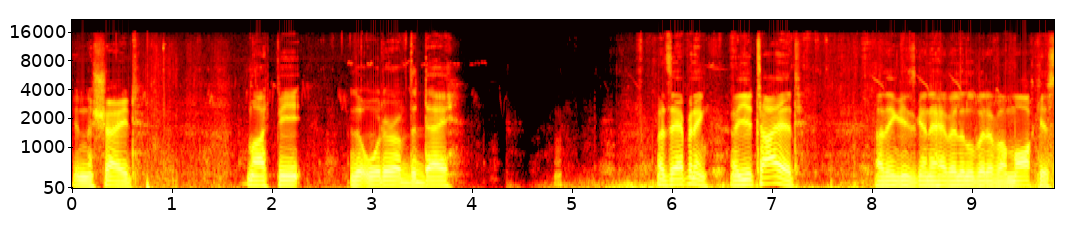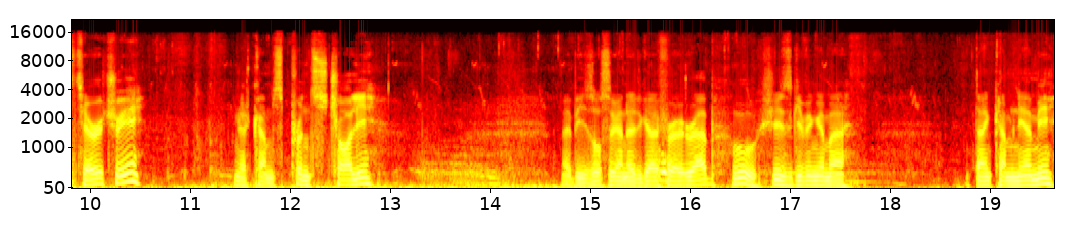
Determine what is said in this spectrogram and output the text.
in the shade might be the order of the day. What's happening? Are you tired? I think he's going to have a little bit of a Marcus territory. Here comes Prince Charlie. Maybe he's also going to go for a rub. Oh, she's giving him a don't come near me.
